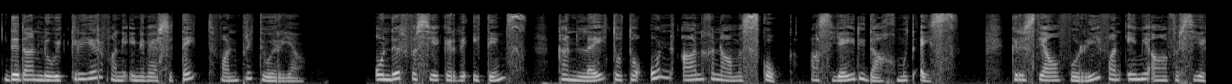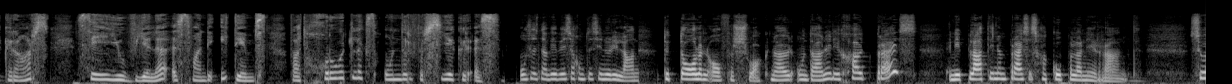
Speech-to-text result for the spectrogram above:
Dit dan Louis Creer van die Universiteit van Pretoria. Onderversekerde items kan lei tot 'n onaangename skok as jy die dag moet eis. Christel Forrie van MEA Versekeraars sê juwele is van die items wat grootliks onderverseker is. Ons is nou weer besig om te sien hoe die land totaal en al verswak. Nou onthou net die goudprys en die platinumprys is gekoppel aan die rand. So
